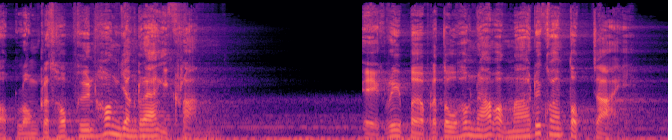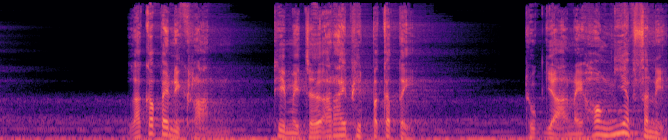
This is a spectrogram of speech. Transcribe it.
ตกลงกระทบพื้นห้องอย่างแรงอีกครั้ง เอกรีบเปิดประตูห้องน้ำออกมาด้วยความตกใจ แล้วก็เป็นอีกครั้งที่ไม่เจออะไรผิดปกติ ทุกอย่างในห้องเงียบสนิท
